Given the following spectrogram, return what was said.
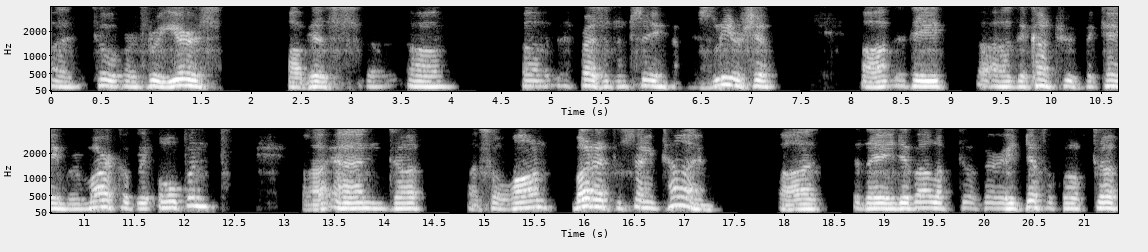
uh two or three years of his uh, uh, presidency, his leadership, the the country became remarkably open and so on. But at the same time, they developed very difficult uh,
